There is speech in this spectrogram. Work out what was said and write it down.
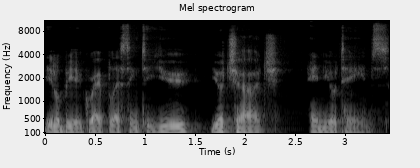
It'll be a great blessing to you, your church, and your teams.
